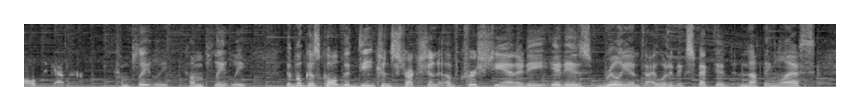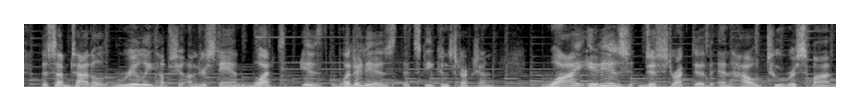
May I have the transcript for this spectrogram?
altogether. Completely, completely. The book is called The Deconstruction of Christianity. It is brilliant. I would have expected nothing less. The subtitle really helps you understand what is what it is that's deconstruction, why it is destructive, and how to respond.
